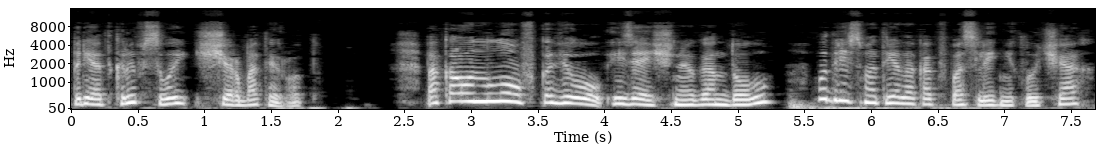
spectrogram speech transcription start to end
приоткрыв свой щербатый рот. Пока он ловко вел изящную гондолу, Одри смотрела, как в последних лучах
